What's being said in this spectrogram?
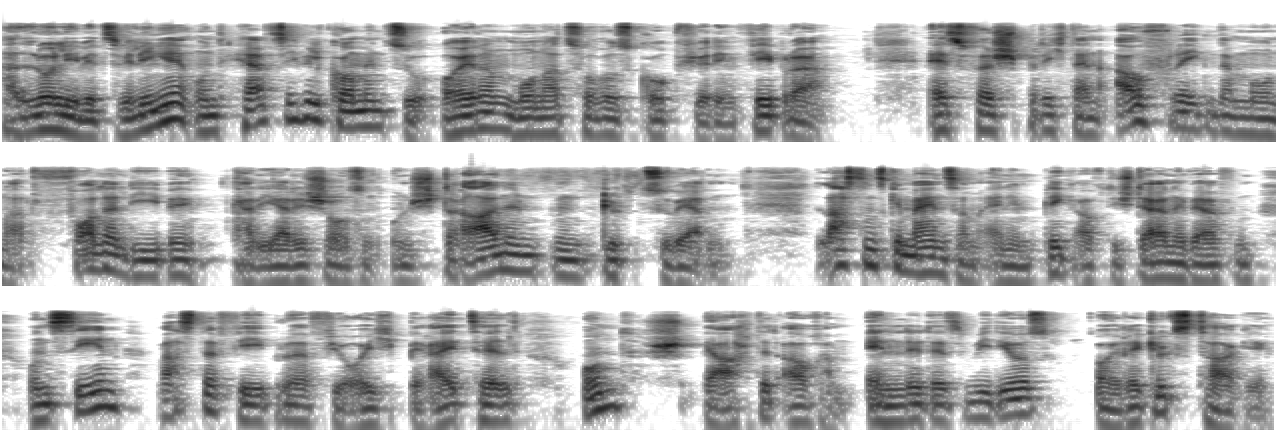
Hallo liebe Zwillinge und herzlich willkommen zu eurem Monatshoroskop für den Februar. Es verspricht ein aufregender Monat voller Liebe, Karrierechancen und strahlendem Glück zu werden. Lasst uns gemeinsam einen Blick auf die Sterne werfen und sehen, was der Februar für euch bereithält und beachtet auch am Ende des Videos eure Glückstage.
